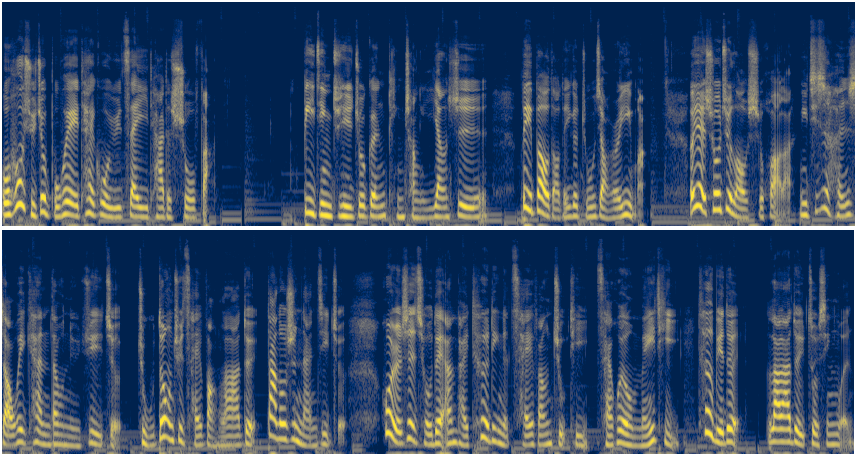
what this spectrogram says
我或许就不会太过于在意他的说法，毕竟其实就跟平常一样是被报道的一个主角而已嘛。而且说句老实话啦，你其实很少会看到女记者主动去采访啦啦队，大多是男记者，或者是球队安排特定的采访主题，才会有媒体特别对啦啦队做新闻。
